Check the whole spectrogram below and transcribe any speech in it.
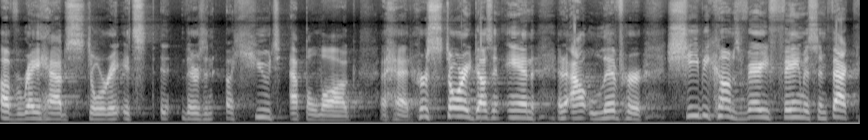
of Rahab's story. It's, there's an, a huge epilogue ahead. Her story doesn't end and outlive her. She becomes very famous. In fact,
